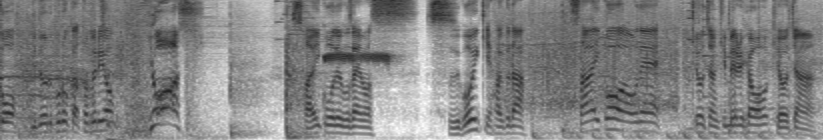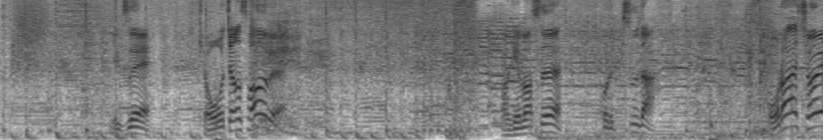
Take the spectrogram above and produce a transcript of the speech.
こう。ミドルブロッカー止めるよ。よーし！最高でございます。すごい気迫だ。最高青ね。きょうちゃん決めるよ。きょうちゃん。行くぜ。きょうちゃんサーブ。あげますこれ2だほらしょい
